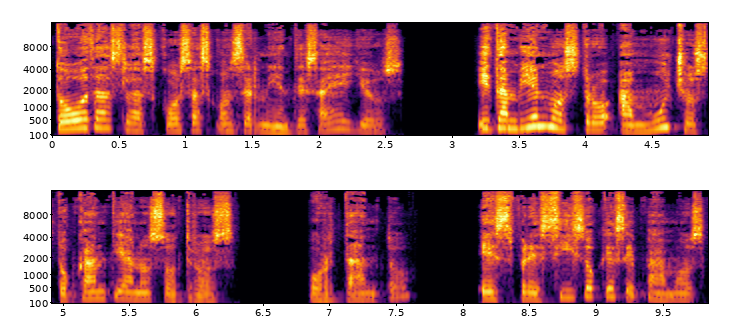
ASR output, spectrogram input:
todas las cosas concernientes a ellos, y también mostró a muchos tocante a nosotros. Por tanto, es preciso que sepamos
